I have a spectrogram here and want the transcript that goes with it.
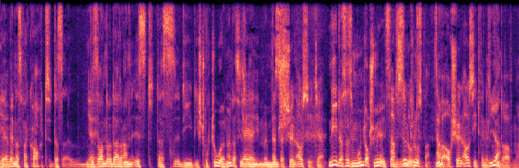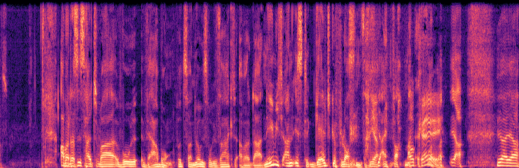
äh, Ja. wenn das verkocht, das äh, ja. Besondere daran ist, dass die, die Struktur, ne, dass, sie ja, so ja, im, im dass das schön aussieht, ja. Nee, dass das im Mund auch schmilzt. Absolut. Knusper. Ne? Aber auch schön aussieht, wenn du es Ja. gut drauf machst. Aber das ist halt war wohl Werbung. Wird zwar nirgendwo gesagt, aber da nehme ich an, ist Geld geflossen, sag Ja. ich einfach mal. Okay. Ja, ja, ja.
